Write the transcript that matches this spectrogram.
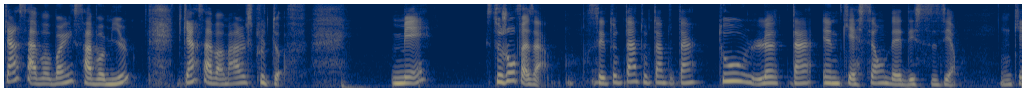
quand ça va bien, ça va mieux. Puis quand ça va mal, c'est plus tough. Mais c'est toujours faisable. C'est tout le temps, tout le temps, tout le temps, tout le temps une question de décision. OK?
